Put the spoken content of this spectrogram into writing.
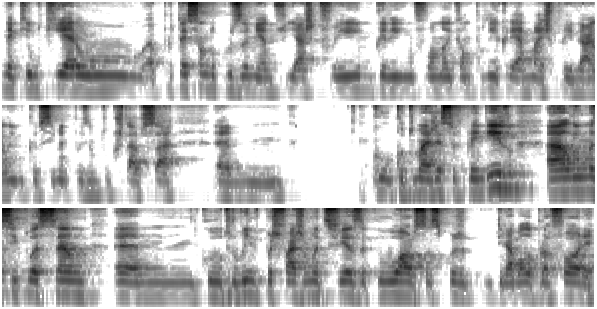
naquilo que era o, a proteção do cruzamento e acho que foi um bocadinho o Famalicão podia criar mais perigo. Há ali um crescimento, por exemplo, do Gustavo Sá um, que, o Tomás é surpreendido. Há ali uma situação um, que o Turbino depois faz uma defesa que o Orson depois tira a bola para fora.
